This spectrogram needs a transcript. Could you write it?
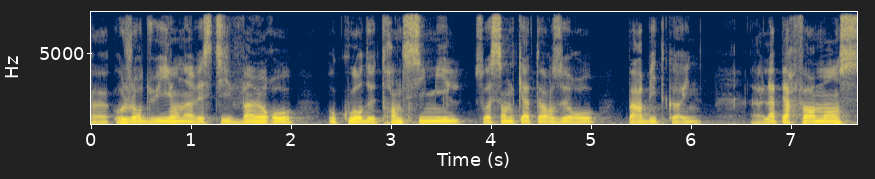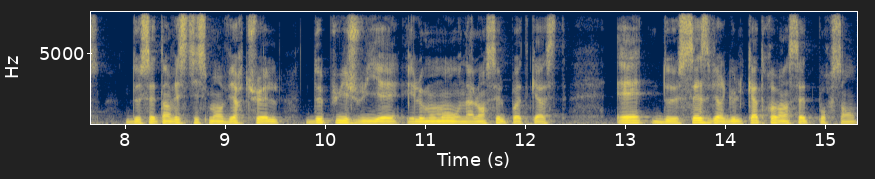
euh, aujourd'hui on investit 20 euros au cours de 36 074 euros par Bitcoin. Euh, la performance de cet investissement virtuel depuis juillet et le moment où on a lancé le podcast est de 16,87%,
